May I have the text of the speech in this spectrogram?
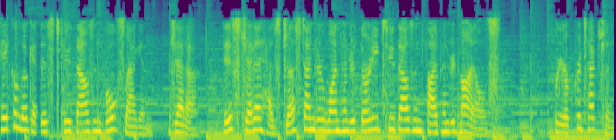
take a look at this 2000 Volkswagen Jetta. This Jetta has just under 132,500 miles. For your protection,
